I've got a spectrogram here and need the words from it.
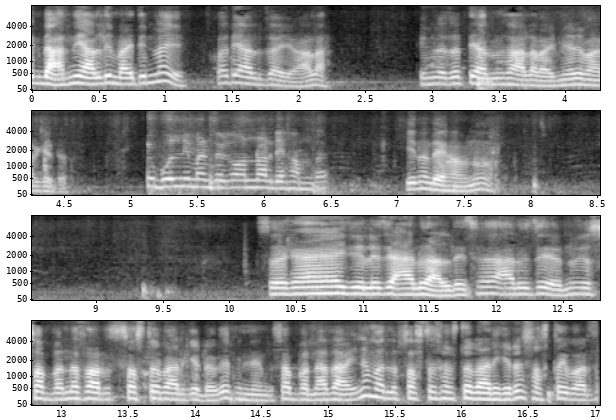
एक धार्नी हालिदिउँ भाइ तिमीलाई कति आलु चाहियो हाला तिमीलाई जति हाल्नु छ हाला भाइ मेरो मार्केट हो बोल्ने मान्छेको अनुहार देखाउँ त किन देखाउनु सो गाइजले चाहिँ आलु हाल्दैछ आलु चाहिँ हेर्नु यो सबभन्दा सर सस्तो मार्केट हो क्या फिनल्यान्डको? सबभन्दा त होइन मतलब सस्तो सस्तो मार्केट हो सस्तै पर्छ।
